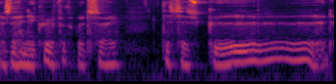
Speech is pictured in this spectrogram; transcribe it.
As Andy Griffith would say, this is good.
